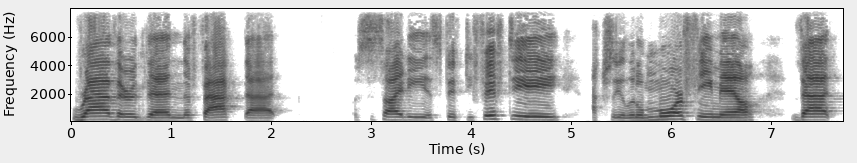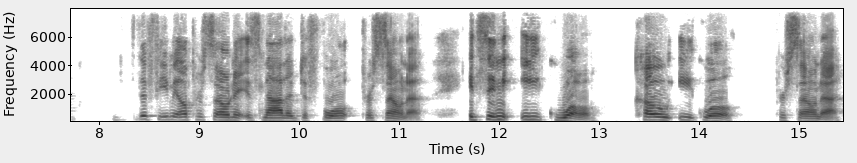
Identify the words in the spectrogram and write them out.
rather than the fact that society is 50 50, actually a little more female, that the female persona is not a default persona. It's an equal, co equal persona.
